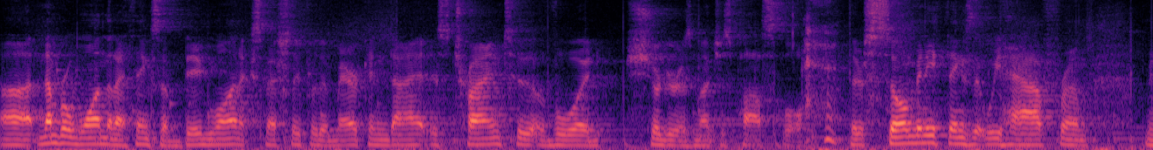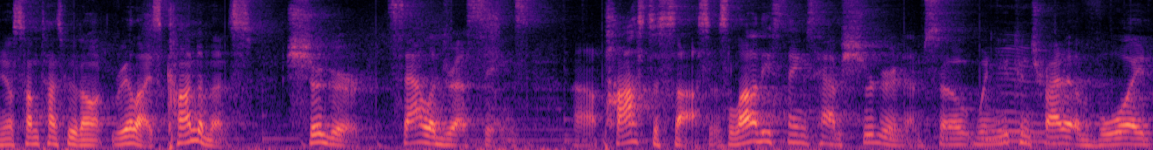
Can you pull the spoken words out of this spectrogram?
Uh, number one, that I think is a big one, especially for the American diet, is trying to avoid sugar as much as possible. There's so many things that we have from, you know, sometimes people don't realize condiments, sugar, salad dressings, uh, pasta sauces. A lot of these things have sugar in them. So, when you can try to avoid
